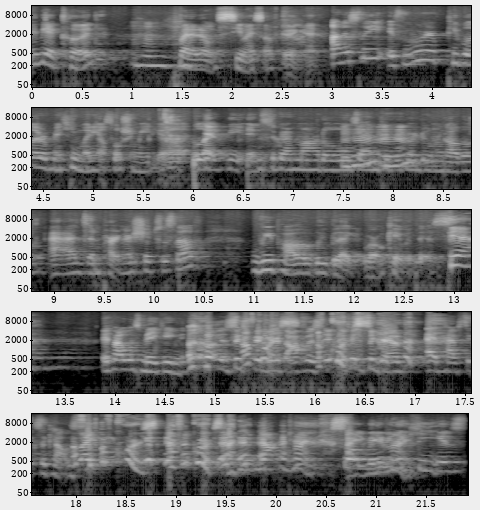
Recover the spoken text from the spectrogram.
Maybe I could, mm-hmm. but I don't see myself doing it. Honestly, if we were people that are making money on social media, like the Instagram models and mm-hmm, people who mm-hmm. are doing like all those ads and partnerships and stuff, we'd probably be like, we're okay with this. Yeah. If I was making six Of figures course, off of, of of. Instagram, I'd have six accounts. Of, Like, of course, of course, I would not mind. so I maybe mind. the key is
